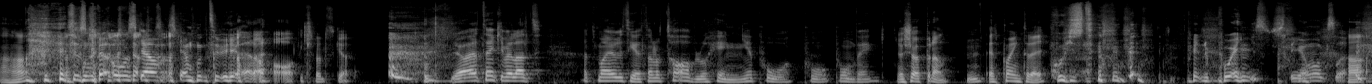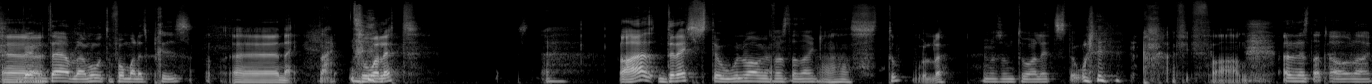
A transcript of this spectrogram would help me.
Aha. ska, och ska, ska jag motivera det? Ja, klart du ska. Ja, jag tänker väl att, att majoriteten av tavlor hänger på, på, på en vägg. Jag köper den. Ett poäng till dig. Schysst. Är det poängsystem också? Ja, eh, Vem tävlar mot och får man ett pris? eh, nej. Nej. Toalett. Ja, direkt. Stol var min första tanke. Aha, stol. Men som toalettstol. Fy fan. Eller nästan, ja nej.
